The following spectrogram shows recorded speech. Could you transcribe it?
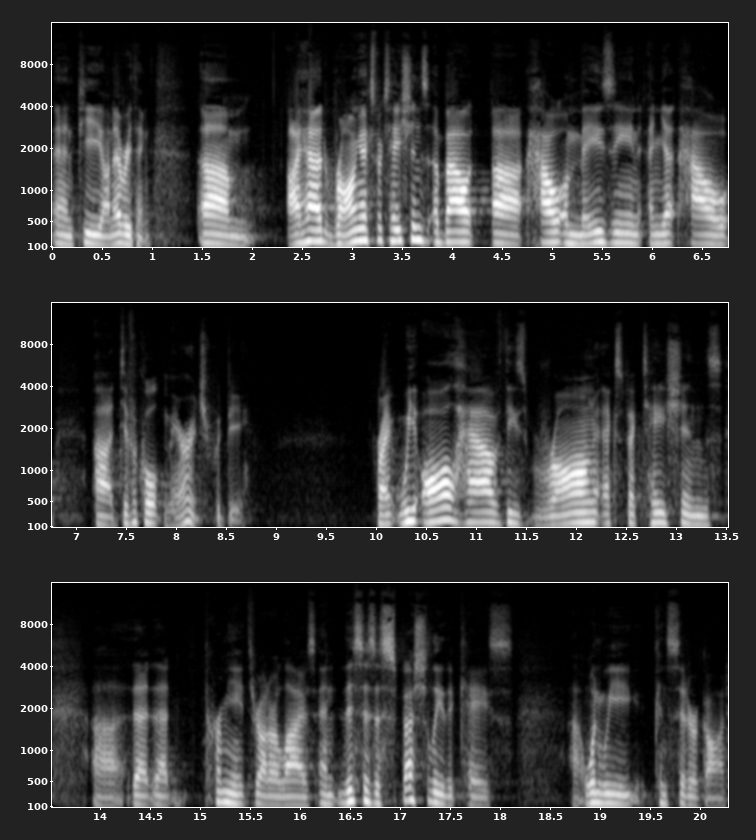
and pee on everything. Um, I had wrong expectations about uh, how amazing and yet how uh, difficult marriage would be right? We all have these wrong expectations uh, that, that permeate throughout our lives. And this is especially the case uh, when we consider God.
